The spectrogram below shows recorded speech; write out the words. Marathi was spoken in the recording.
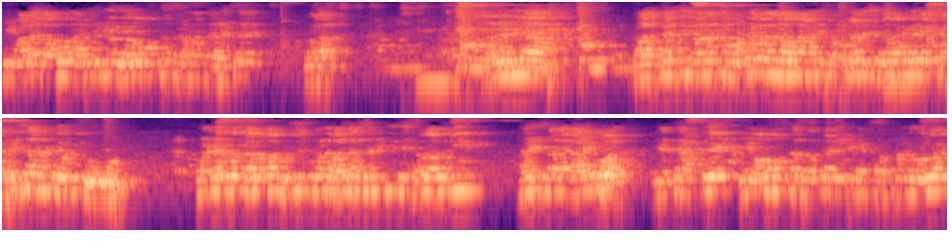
की मला दाखवून आलेली देवभक्त सन्मान करायचंय. बघा. आदरणीय काकांची मनाचा मोठा मान लावला आणि स्वप्नाची जबाबदारी आपल्या हरिदारांनी होती सोडून पंढरपूर तालुका कृषी उत्पन्न बाजार समितीचे सभापती हरिदारा गायकवाड यांच्या हस्ते देवभक्त सत्कार ठिकाणी संपन्न होतोय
